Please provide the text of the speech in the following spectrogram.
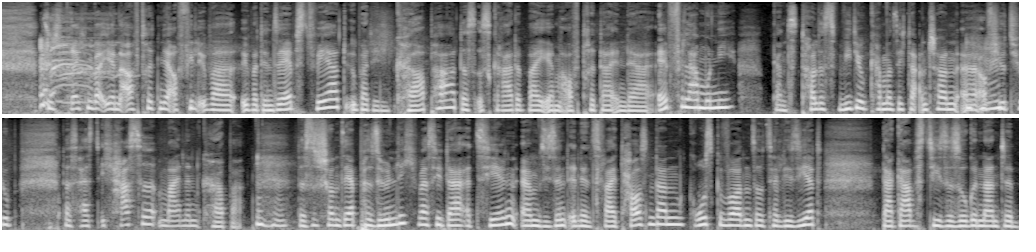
Sie sprechen bei Ihren Auftritten ja auch viel über, über den Selbstwert, über den Körper. Das ist gerade bei Ihrem Auftritt da in der Elbphilharmonie. Ganz tolles Video kann man sich da anschauen äh, auf YouTube. Das heißt, ich hasse meinen Körper. Das ist schon sehr persönlich, was Sie da erzählen. Ähm, Sie sind in den 2000ern groß geworden, sozialisiert. Da gab es diese sogenannte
